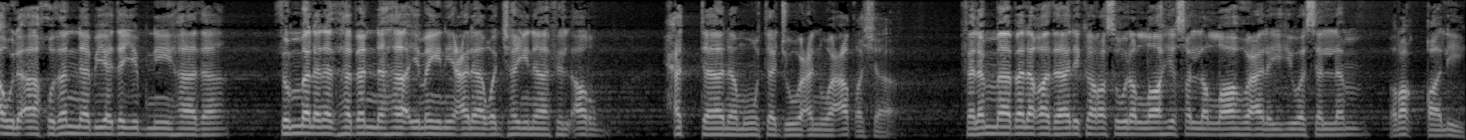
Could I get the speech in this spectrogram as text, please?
أو لآخذن بيدي ابني هذا ثم لنذهبن هائمين على وجهينا في الأرض حتى نموت جوعا وعطشا. فلما بلغ ذلك رسول الله صلى الله عليه وسلم رق لي.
